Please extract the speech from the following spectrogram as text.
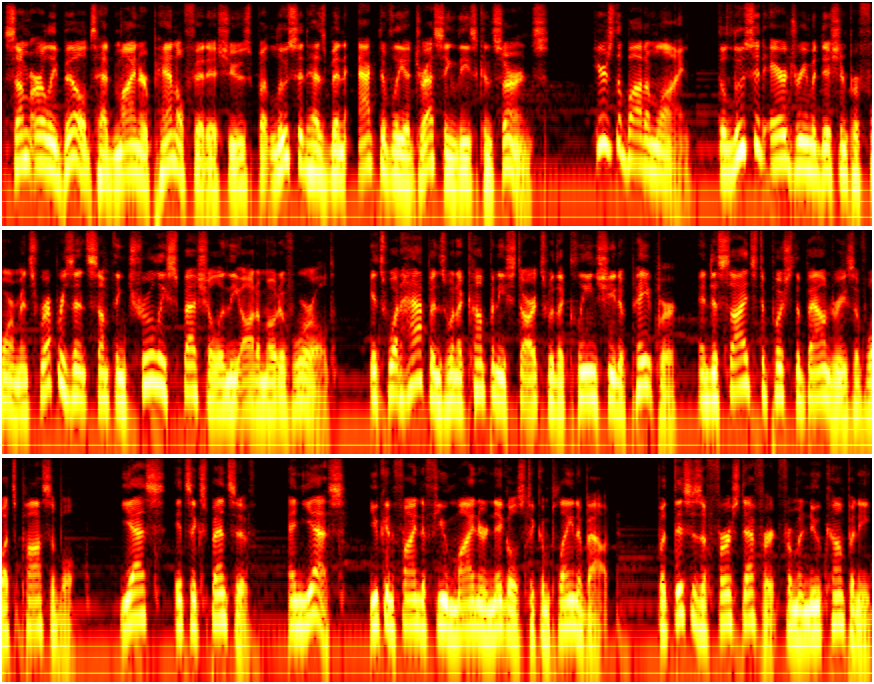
Some early builds had minor panel fit issues, but Lucid has been actively addressing these concerns. Here's the bottom line. The Lucid Air Dream Edition performance represents something truly special in the automotive world. It's what happens when a company starts with a clean sheet of paper and decides to push the boundaries of what's possible. Yes, it's expensive, and yes, you can find a few minor niggles to complain about. But this is a first effort from a new company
